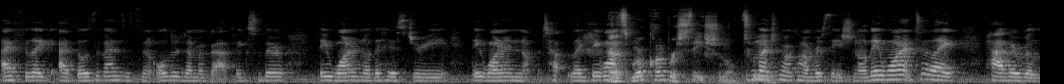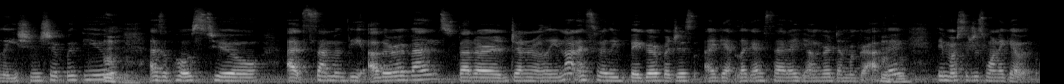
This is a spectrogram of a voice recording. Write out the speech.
I feel like at those events it's an older demographic, so they're they want to know the history, they want to know, like they want. and it's more conversational it's too. much more conversational. They want to like have a relationship with you Mhm. as opposed to at some of the other events that are generally not necessarily bigger but just I get like I said a younger demographic. They mostly just want to get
